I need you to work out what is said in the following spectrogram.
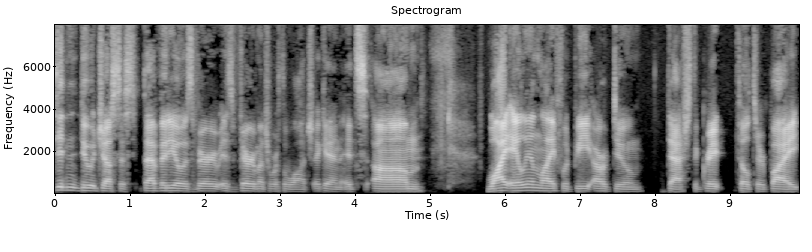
didn't do it justice that video is very is very much worth a watch again it's um why alien life would be our doom dash the great filter by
